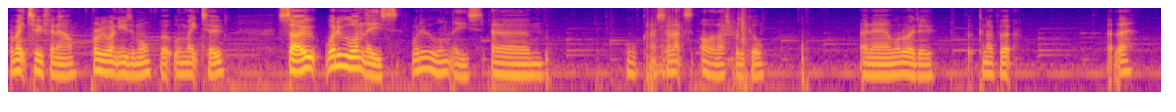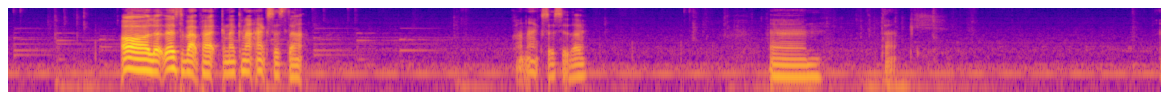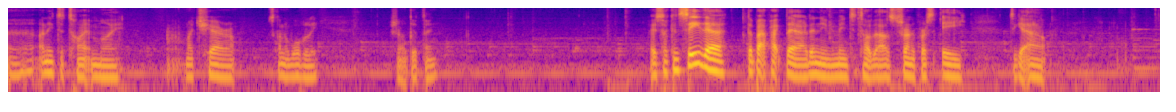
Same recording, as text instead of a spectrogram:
I'll make two for now. Probably won't use them all, but we'll make two. So, what do we want these? What do we want these? Um, oh, can I select? Oh, that's pretty cool. And then, what do I do? But can I put that there? Oh, look, there's the backpack. I, can I access that? Can't access it, though. Um, back. Uh, I need to tighten my my chair up. It's kind of wobbly. It's not a good thing. Okay, so I can see the the backpack there. I didn't even mean to type that. I was trying to press E to get out.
